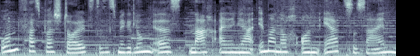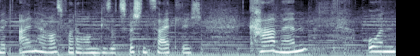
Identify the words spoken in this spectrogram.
unfassbar stolz, dass es mir gelungen ist, nach einem Jahr immer noch on air zu sein mit allen Herausforderungen, die so zwischenzeitlich kamen. Und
